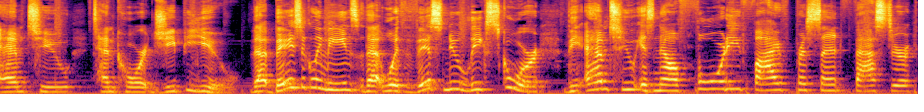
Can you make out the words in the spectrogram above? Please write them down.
M2 10-core GPU. That basically means that with this new leak score, the M2 is now 45% faster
